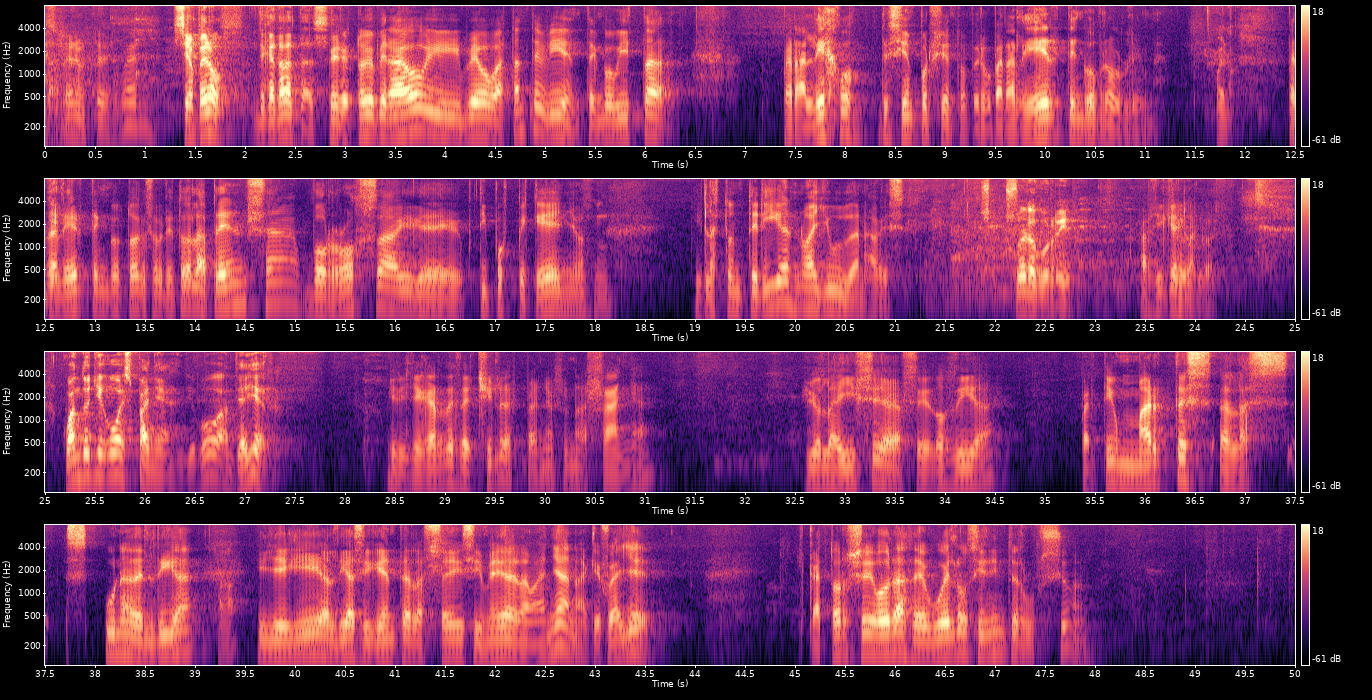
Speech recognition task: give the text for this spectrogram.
Bueno. Se operó de cataratas. Pero estoy operado y veo bastante bien. Tengo vista para lejos de 100%, pero para leer tengo problemas. Bueno. Para leer tengo todo, sobre todo la prensa borrosa y de tipos pequeños. Y las tonterías no ayudan a veces. Suele ocurrir. Así que es la cosa. ¿Cuándo llegó a España? Llegó anteayer. Mire, llegar desde Chile a España es una hazaña. Yo la hice hace dos días. Partí un martes a las una del día ah. y llegué al día siguiente a las seis y media de la mañana, que fue ayer. 14 horas de vuelo sin interrupción.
